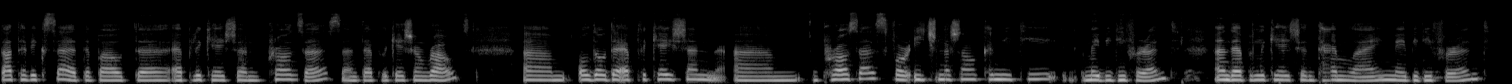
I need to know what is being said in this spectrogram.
Tatevik said about the application process and application routes, um, although the application um, process for each national committee may be different and the application timeline may be different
